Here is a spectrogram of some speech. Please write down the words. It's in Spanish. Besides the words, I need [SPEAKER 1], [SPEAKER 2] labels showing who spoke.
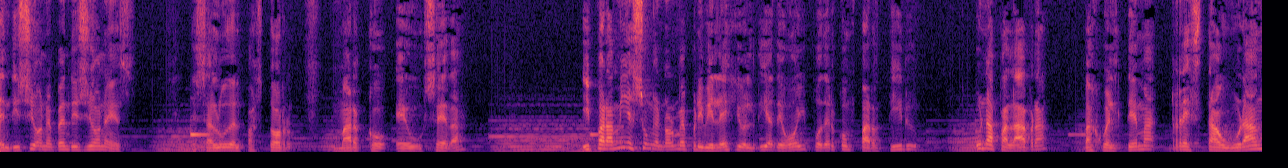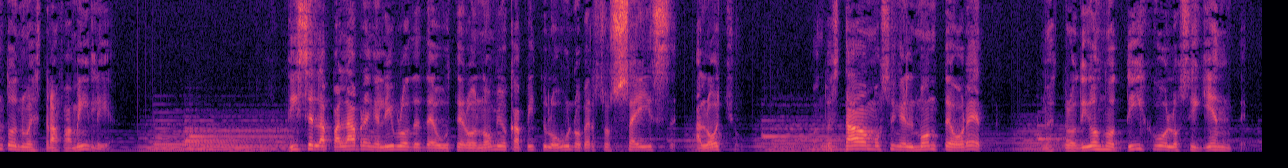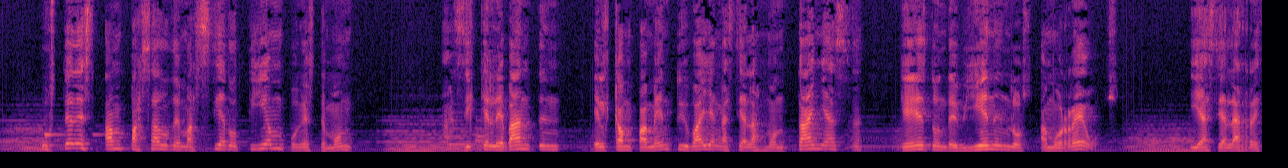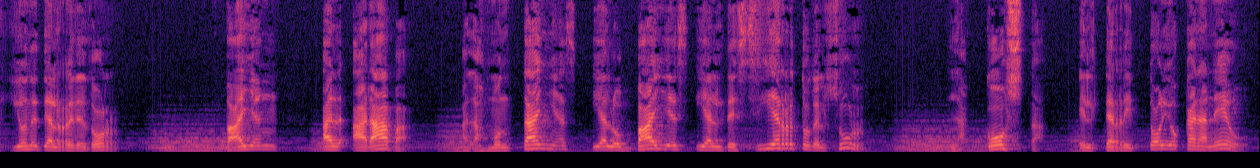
[SPEAKER 1] Bendiciones, bendiciones. De salud el pastor Marco Euceda. Y para mí es un enorme privilegio el día de hoy poder compartir una palabra bajo el tema restaurando nuestra familia. Dice la palabra en el libro de Deuteronomio capítulo 1 versos 6 al 8. Cuando estábamos en el monte Oret, nuestro Dios nos dijo lo siguiente. Ustedes han pasado demasiado tiempo en este monte. Así que levanten el campamento y vayan hacia las montañas que es donde vienen los amorreos, y hacia las regiones de alrededor. Vayan al Araba, a las montañas y a los valles y al desierto del sur, la costa, el territorio cananeo,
